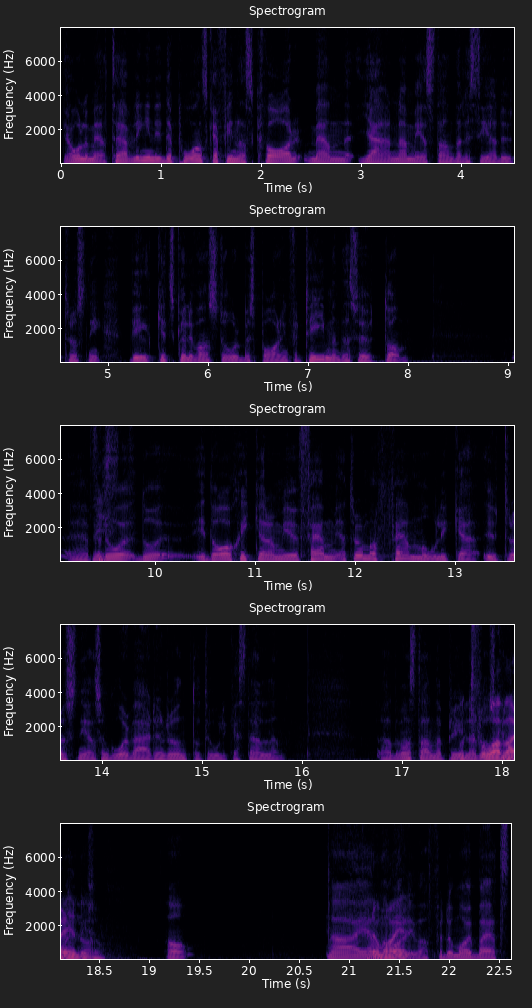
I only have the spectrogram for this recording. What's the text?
jag håller med. Tävlingen i depån ska finnas kvar. Men gärna med standardiserad utrustning. Vilket skulle vara en stor besparing för teamen dessutom. Eh, för då, då, idag skickar de ju fem, jag tror de har fem olika utrustningar som går världen runt och till olika ställen. Hade man standardprylar. Och två av varje liksom, då? Ja. Nej, för en av varje ju... va. För de har ju bara ett,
